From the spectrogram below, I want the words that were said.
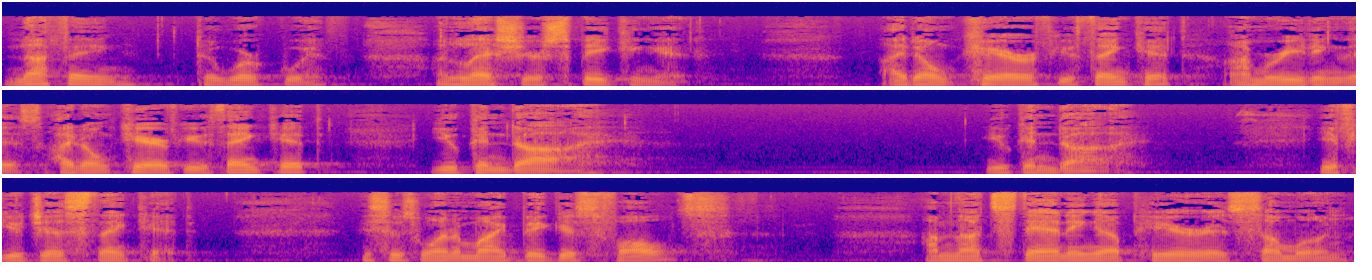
Nothing to work with unless you're speaking it. I don't care if you think it. I'm reading this. I don't care if you think it. You can die. You can die if you just think it. This is one of my biggest faults. I'm not standing up here as someone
